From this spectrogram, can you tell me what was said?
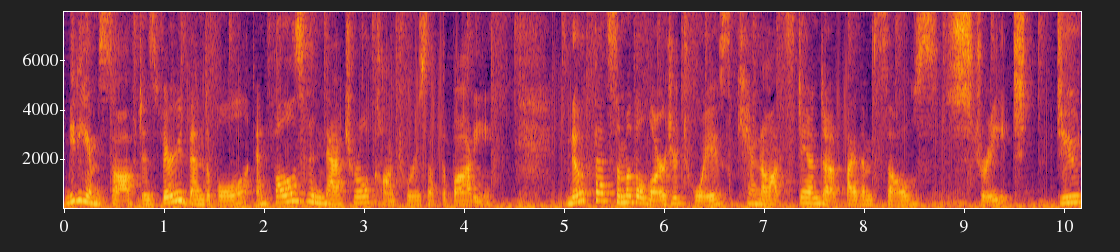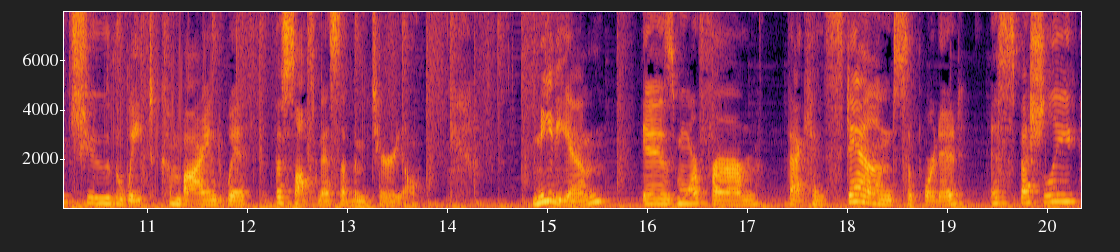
Medium soft is very bendable and follows the natural contours of the body. Note that some of the larger toys cannot stand up by themselves straight due to the weight combined with the softness of the material. Medium is more firm that can stand supported, especially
